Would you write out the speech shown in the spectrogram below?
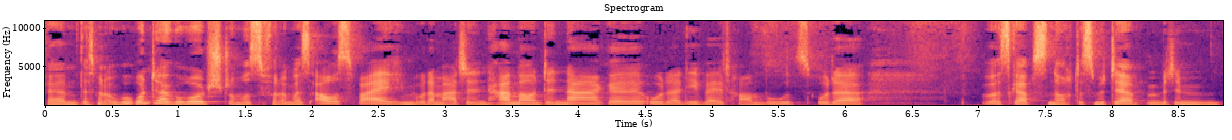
ähm, dass man irgendwo runtergerutscht und musste von irgendwas ausweichen oder man hatte den Hammer und den Nagel oder die Weltraumboots oder was gab es noch? Das mit der, mit dem,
